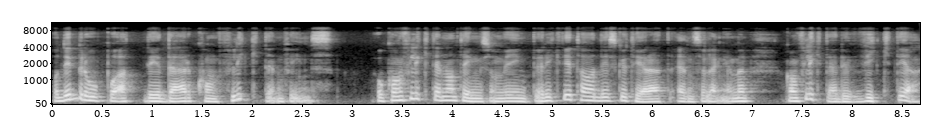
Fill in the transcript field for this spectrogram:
Och det beror på att det är där konflikten finns. Och konflikt är någonting som vi inte riktigt har diskuterat än så länge. Men konflikt är det viktiga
